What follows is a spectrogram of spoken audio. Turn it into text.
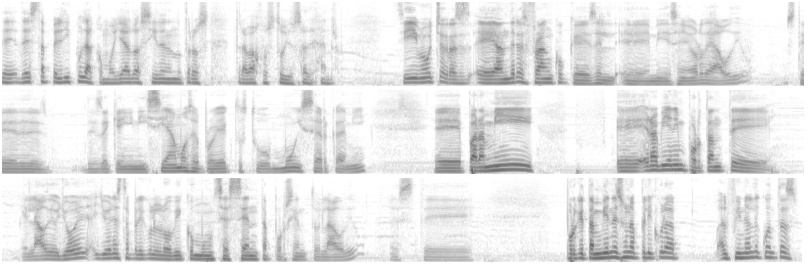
de, esta película, como ya lo ha sido en otros trabajos tuyos, Alejandro. Sí, muchas gracias. Eh, Andrés Franco, que es el, eh, mi diseñador de audio, este, desde que iniciamos el proyecto estuvo muy cerca de mí. Eh, para mí eh, era bien importante el audio. Yo, yo en esta película lo vi como un 60% el audio. Este, porque también es una película, al final de cuentas,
